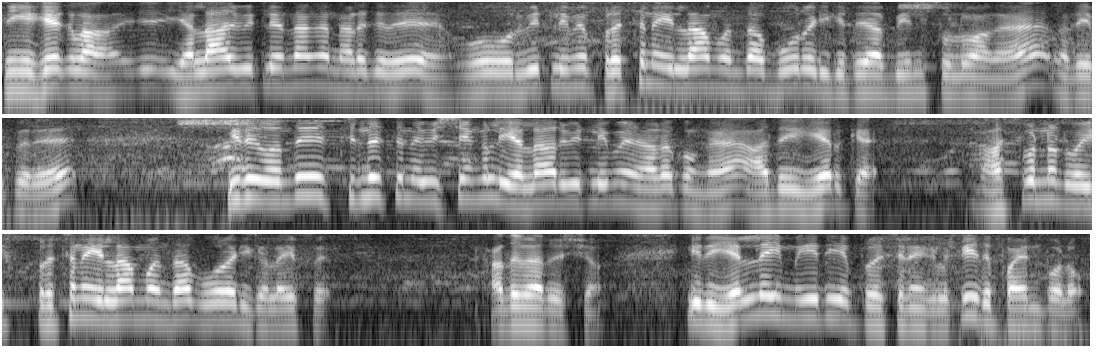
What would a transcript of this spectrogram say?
நீங்கள் கேட்கலாம். எல்லார் வீட்லேயும் தாங்க நடக்குது. ஒவ்வொரு வீட்லேயுமே பிரச்சனை இல்லாமல் இருந்தால் போர் அடிக்குது அப்படின்னு சொல்லுவாங்க நிறைய பேர். இது வந்து சின்ன சின்ன விஷயங்கள் எல்லார் வீட்லேயுமே நடக்குங்க. அது இயற்கை. ஹஸ்பண்ட் அண்ட் ஒய்ஃப் பிரச்சனை இல்லாமல் இருந்தால் போர் அடிக்கும் லைஃபு அது வேறு விஷயம். இது எல்லை மீறிய பிரச்சனைகளுக்கு இது பயன்படும்.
